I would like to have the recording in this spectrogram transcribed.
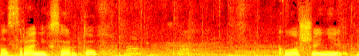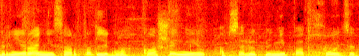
А с ранних сортов квашение, вернее, ранние сорта для квашения абсолютно не подходят.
